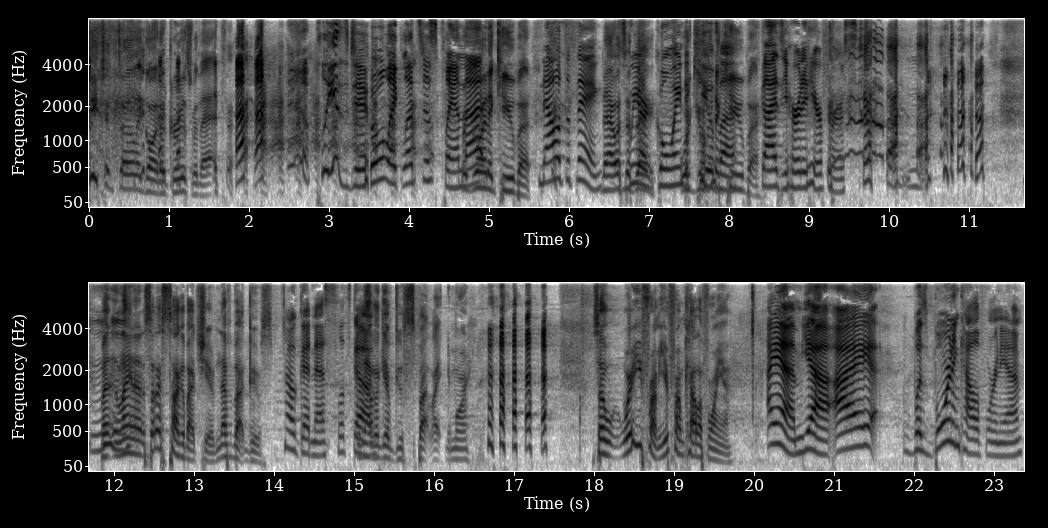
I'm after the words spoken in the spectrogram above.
we should totally go on a cruise for that. Please do. Like, let's just plan that. We're that. going to Cuba. now it's a thing. Now it's a we are going, We're to, going to Cuba. Cuba. Guys, you heard it here first. But mm. Elaina, so let's talk about you. Enough about Goose. oh, goodness. Let's go. We're not gonna give Goose a spotlight anymore. so where are you from? You're from California. I am. Yeah. I was born in California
